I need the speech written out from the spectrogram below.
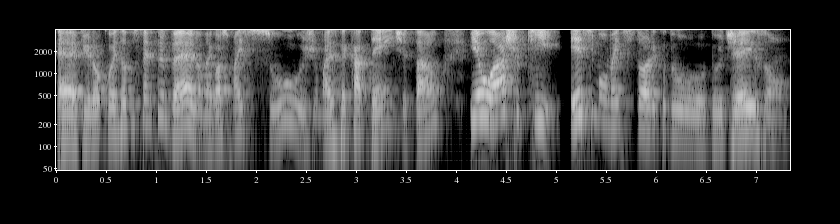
é, virou coisa do sempre velho, um negócio mais sujo, mais decadente e tal. E eu acho que esse momento histórico do, do Jason,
